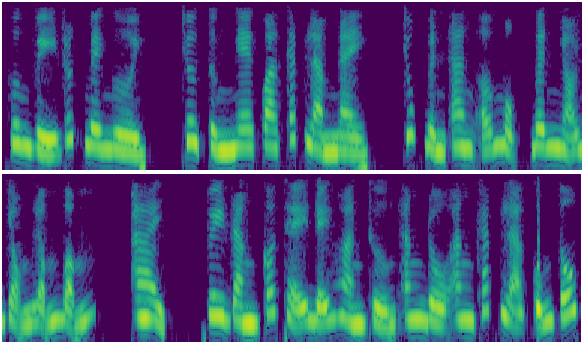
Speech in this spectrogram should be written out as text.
hương vị rất mê người, chưa từng nghe qua cách làm này, Trúc Bình An ở một bên nhỏ giọng lẩm bẩm, ai, tuy rằng có thể để hoàng thượng ăn đồ ăn khác lạ cũng tốt,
